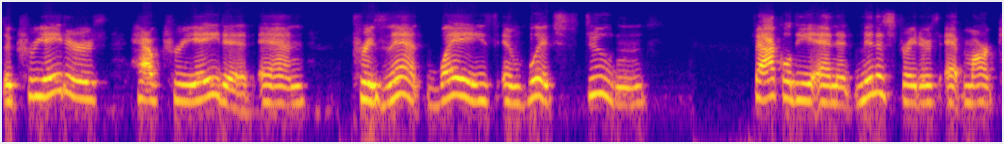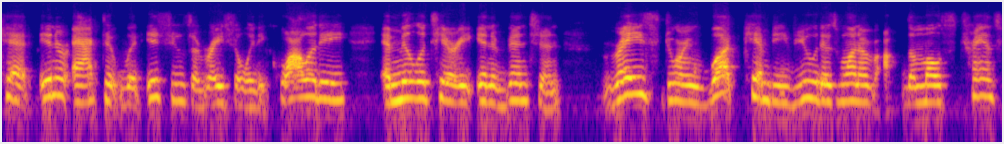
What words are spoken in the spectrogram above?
the creators have created and present ways in which students faculty and administrators at Marquette interacted with issues of racial inequality and military intervention raised during what can be viewed as one of the most trans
